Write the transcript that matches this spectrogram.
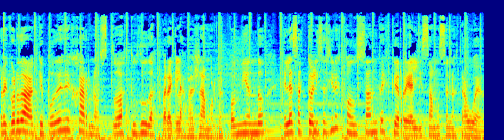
Recordá que podés dejarnos todas tus dudas para que las vayamos respondiendo en las actualizaciones constantes que realizamos en nuestra web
